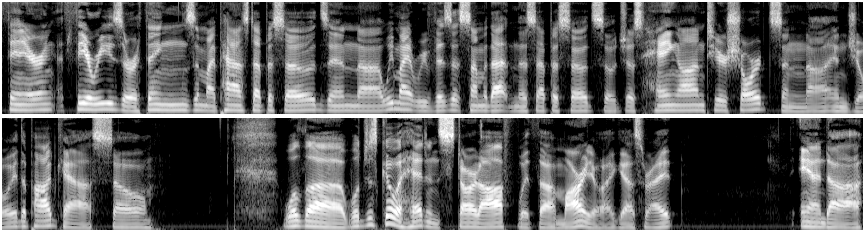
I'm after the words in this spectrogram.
theories or things in my past episodes, and uh, we might revisit some of that in this episode. So just hang on to your shorts and uh, enjoy the podcast. So we'll uh, we'll just go ahead and start off with uh, Mario, I guess, right? And uh,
